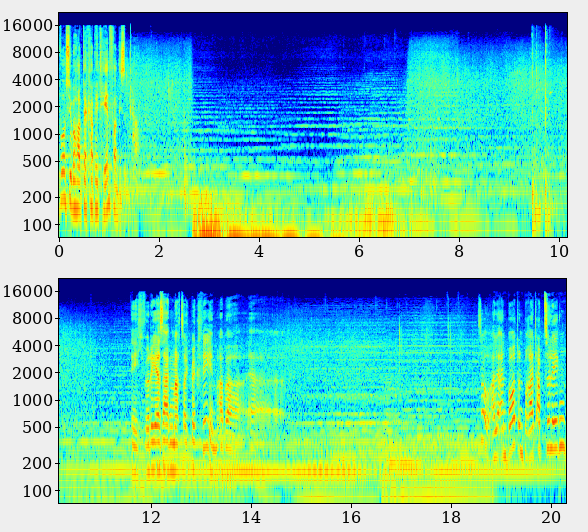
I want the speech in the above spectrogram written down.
Wo ist überhaupt der Kapitän von diesem Kahn? Ich würde ja sagen, macht's euch bequem, aber äh... So, alle an Bord und bereit abzulegen?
